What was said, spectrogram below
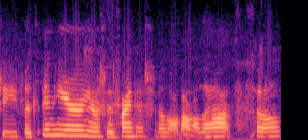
she fits in here, you know, she's a scientist, she knows all about all that, so.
